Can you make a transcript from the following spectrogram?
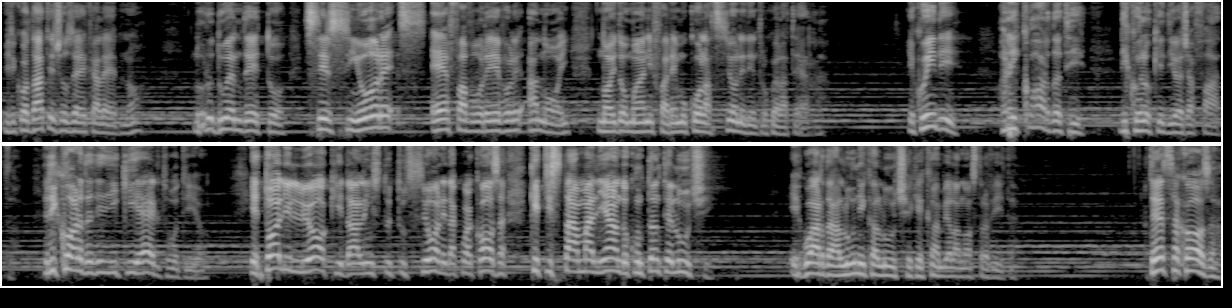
Vi ricordate Giuseppe e Caleb, no? Loro due hanno detto, se il Signore è favorevole a noi, noi domani faremo colazione dentro quella terra. E quindi ricordati di quello che Dio ha già fatto. Ricordati di chi è il tuo Dio. E togli gli occhi dalle istituzioni, da qualcosa che ti sta ammagliando con tante luci. E guarda l'unica luce che cambia la nostra vita. Terza cosa,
